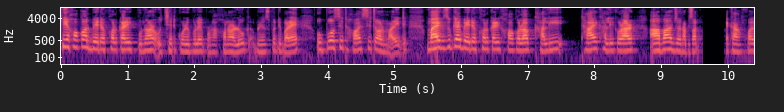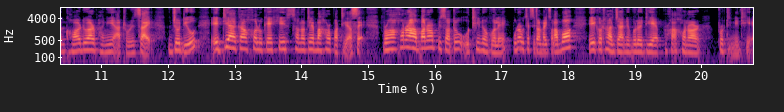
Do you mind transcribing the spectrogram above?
সেইসকল বেদখলকাৰীক পুনৰ উচ্ছেদ কৰিবলৈ প্ৰশাসনৰ লোক বৃহস্পতিবাৰে উপস্থিত হয় চিতলমাৰীত। মাইকযোগে বেদখলকাৰীসকলক খালী ঠাই খালী কৰাৰ আহ্বান জনোৱাৰ পিছত একাংশই ঘৰ দুৱাৰ ভাঙি আঁতৰি যায়। যদিও এতিয়া একাংশ লোকে সেই স্থানতে বাহৰ পাতি আছে। প্ৰশাসনৰ আহ্বানৰ পিছতো উঠি নগলে পুনৰ উচ্ছেদ চিতলমাৰীত চলাব এই কথা জানিবলৈ দিয়ে প্ৰশাসনৰ প্ৰতিনিধিয়ে।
